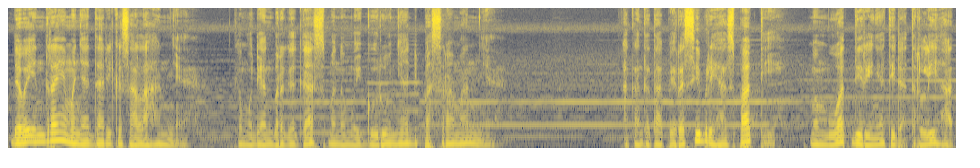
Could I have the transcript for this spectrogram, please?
Dewa Indra yang menyadari kesalahannya, kemudian bergegas menemui gurunya di pasramannya. Akan tetapi Resi Brihaspati membuat dirinya tidak terlihat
